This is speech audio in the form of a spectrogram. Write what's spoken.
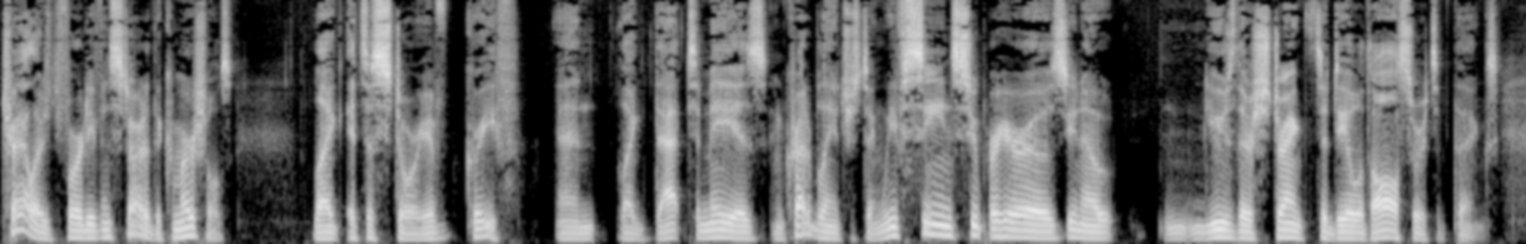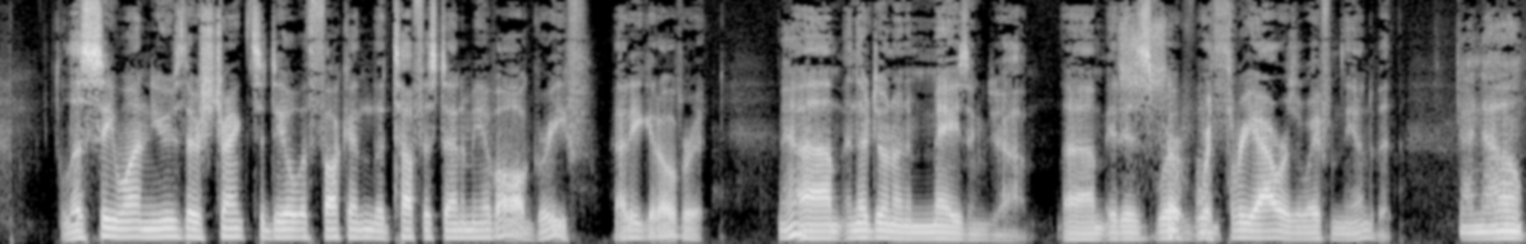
trailers before it even started, the commercials, like it's a story of grief, and like that to me is incredibly interesting. We've seen superheroes, you know, use their strength to deal with all sorts of things. Let's see one use their strength to deal with fucking the toughest enemy of all, grief. How do you get over it? Yeah. Um, and they're doing an amazing job. Um, it is So we're fun. we're three hours away from the end of it. I know.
